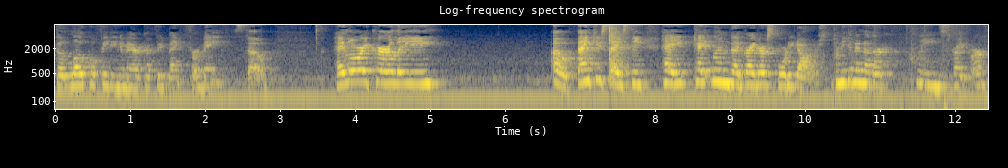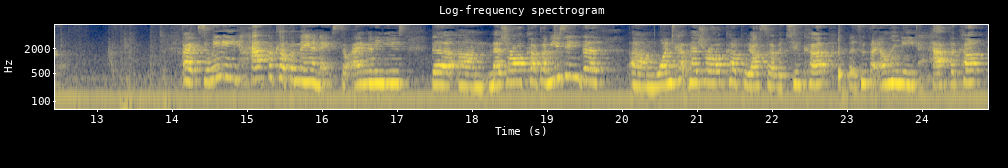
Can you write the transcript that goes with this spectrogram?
the local Feeding America food bank for me. So, hey, Lori Curley. Oh, thank you, Stacy. Hey, Caitlin, the grater is $40. Let me get another clean scraper. All right, so we need half a cup of mayonnaise. So I'm gonna use the um, measure all cup. I'm using the um, one cup measure all cup. We also have a two cup, but since I only need half a cup,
